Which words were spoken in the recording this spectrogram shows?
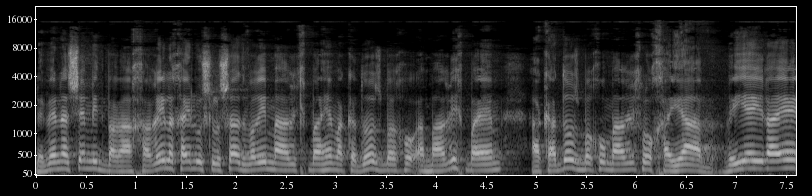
לבין השם יתברך. הרי לך אלו שלושה דברים מעריך בהם הקדוש ברוך הוא, המעריך בהם, הקדוש ברוך הוא מעריך לו חייו, ויהיה ייראה.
